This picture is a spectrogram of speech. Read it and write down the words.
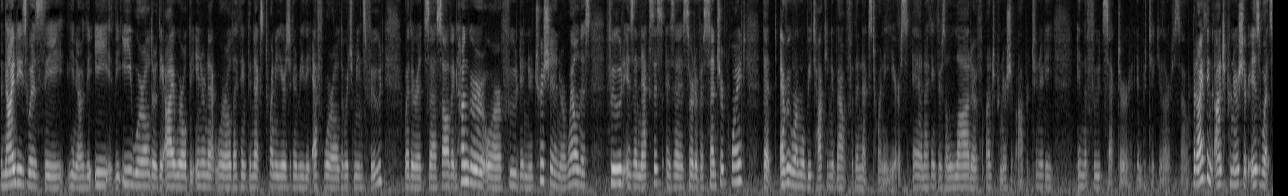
the 90s was the you know the e the e world or the i world the internet world i think the next 20 years are going to be the f world which means food whether it's uh, solving hunger or food and nutrition or wellness food is a nexus is a sort of a center point that everyone will be talking about for the next 20 years and i think there's a lot of entrepreneurship opportunity in the food sector in particular. So, but I think entrepreneurship is what's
